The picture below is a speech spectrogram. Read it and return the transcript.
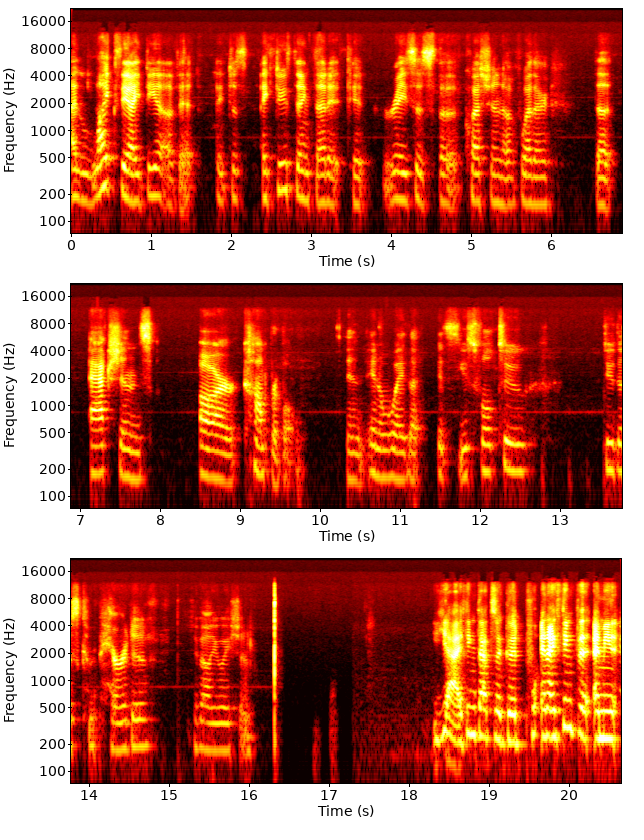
i like the idea of it i just i do think that it it raises the question of whether the actions are comparable in in a way that it's useful to do this comparative evaluation. Yeah, I think that's a good point. And I think that, I mean,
